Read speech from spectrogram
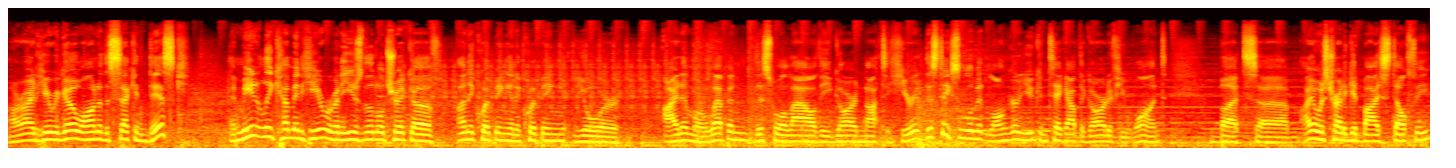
All right, here we go. On to the second disc. Immediately come in here. We're going to use the little trick of unequipping and equipping your item or weapon. This will allow the guard not to hear it. This takes a little bit longer. You can take out the guard if you want, but um, I always try to get by stealthy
